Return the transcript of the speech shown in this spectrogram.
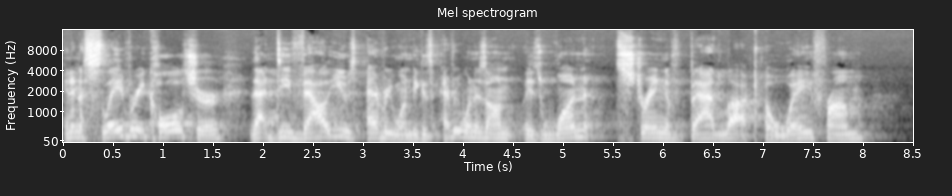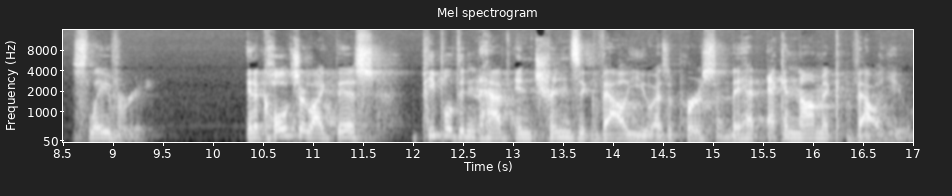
And in a slavery culture, that devalues everyone because everyone is on is one string of bad luck away from slavery. In a culture like this, people didn't have intrinsic value as a person, they had economic value.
